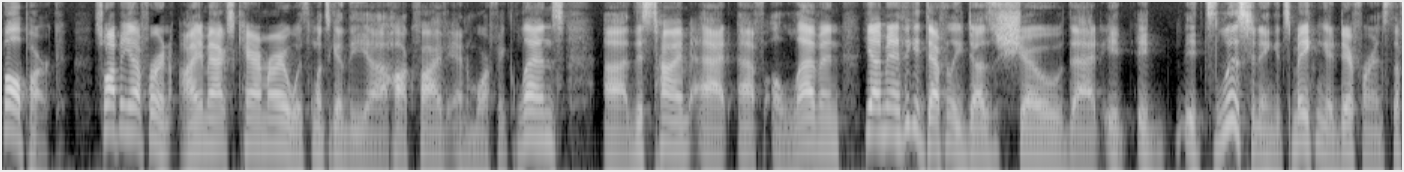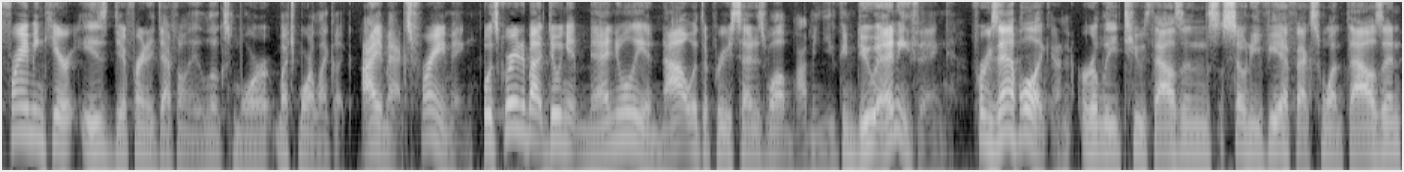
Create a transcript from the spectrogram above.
ballpark. Swapping out for an IMAX camera with, once again, the uh, Hawk 5 anamorphic lens, uh, this time at f11. Yeah, I mean, I think it definitely does show that it, it it's listening, it's making a difference. The framing here is different. It definitely looks more, much more like, like IMAX framing. What's great about doing it manually and not with the preset is, well, I mean, you can do anything. For example, like an early 2000s Sony VFX 1000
